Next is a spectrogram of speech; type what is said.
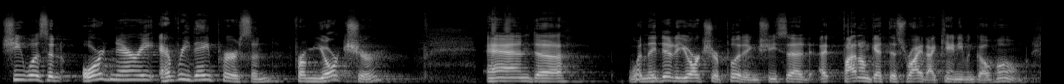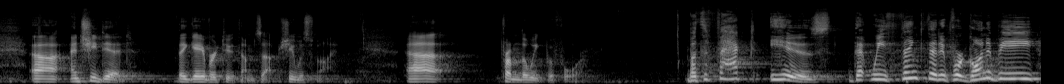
She was an ordinary, everyday person from Yorkshire. And uh, when they did a Yorkshire pudding, she said, If I don't get this right, I can't even go home. Uh, and she did. They gave her two thumbs up. She was fine uh, from the week before. But the fact is that we think that if we're going to be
